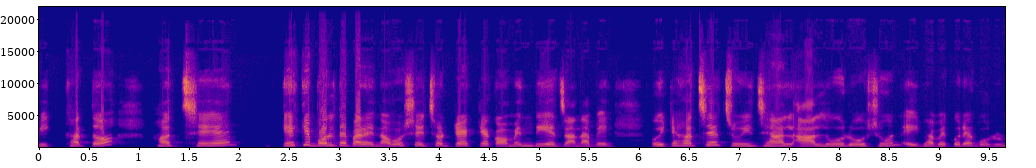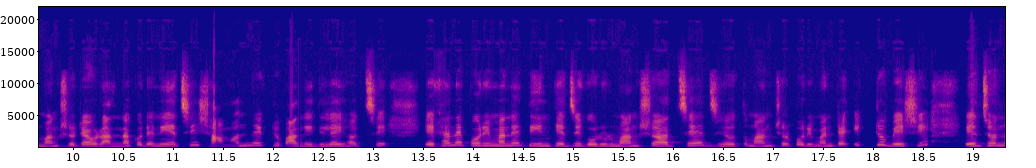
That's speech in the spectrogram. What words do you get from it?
বিখ্যাত হচ্ছে কে কে বলতে পারেন? অবশ্যই ছোট্ট একটা কমেন্ট দিয়ে জানাবেন। ওইটা হচ্ছে চুই ঝাল, আলু, রসুন, এইভাবে করে গরুর মাংসটাও রান্না করে নিয়েছি। সামান্য একটু পানি দিলেই হচ্ছে। এখানে পরিমাণে তিন কেজি গরুর মাংস আছে। যেহেতু মাংসর পরিমাণটা একটু বেশি এর জন্য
